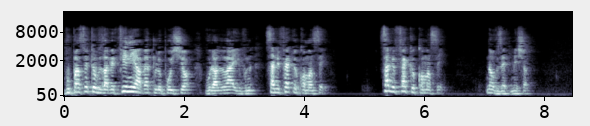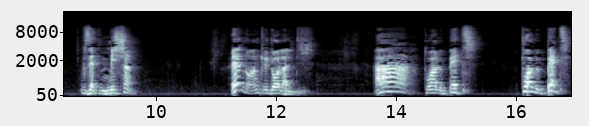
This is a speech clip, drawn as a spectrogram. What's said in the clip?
Vous pensez que vous avez fini avec l'opposition, vous la ça ne fait que commencer. Ça ne fait que commencer. Non, vous êtes méchant. Vous êtes méchant. Eh non, Ancridol a dit. Ah, toi le bête. Toi le bête,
